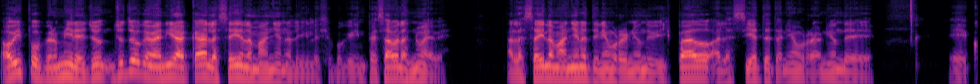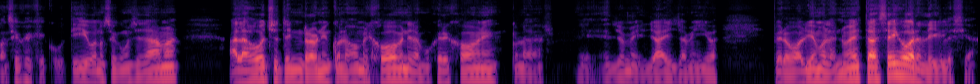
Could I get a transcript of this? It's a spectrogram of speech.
obispo, pero mire, yo, yo tengo que venir acá a las 6 de la mañana a la iglesia, porque empezaba a las 9. A las 6 de la mañana teníamos reunión de obispado, a las 7 teníamos reunión de, eh, consejo ejecutivo, no sé cómo se llama. A las 8 tenía reunión con los hombres jóvenes, las mujeres jóvenes, con las, eh, yo me, ya, ya me iba, pero volvíamos a las 9, estaba 6 horas en la iglesia.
